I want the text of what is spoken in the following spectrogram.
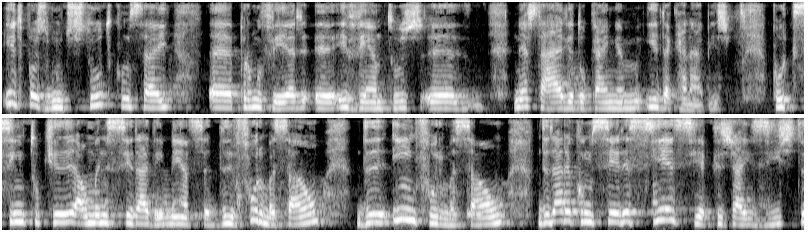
e depois de muito estudo, comecei a promover eventos nesta área do cânhamo e da cannabis, porque sinto que há uma necessidade imensa de formação, de informação, de dar a conhecer a ciência que já existe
